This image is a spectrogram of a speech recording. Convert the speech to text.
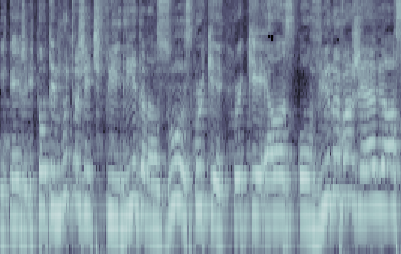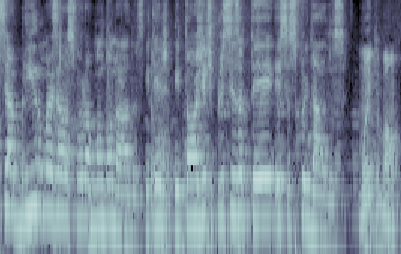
Entende? Então tem muita gente ferida nas ruas, por quê? Porque elas ouviram o evangelho, elas se abriram, mas elas foram abandonadas. Entende? Então a gente precisa ter esses cuidados. Muito bom.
